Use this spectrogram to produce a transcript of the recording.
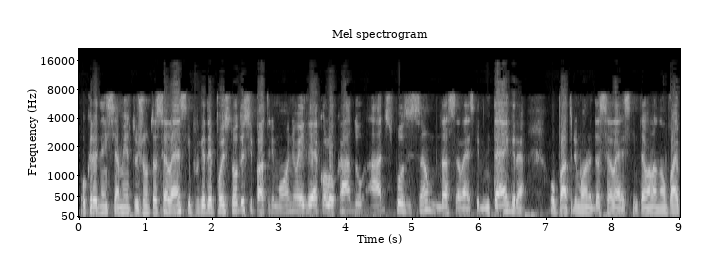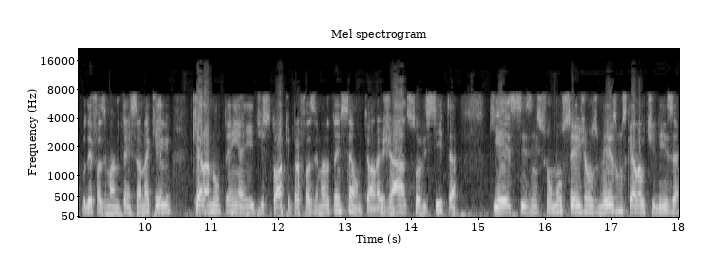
o credenciamento junto à Celesc, porque depois todo esse patrimônio ele é colocado à disposição da Celesc, ele integra o patrimônio da Celesc, então ela não vai poder fazer manutenção naquele que ela não tem aí de estoque para fazer manutenção, então ela já solicita que esses insumos sejam os mesmos que ela utiliza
